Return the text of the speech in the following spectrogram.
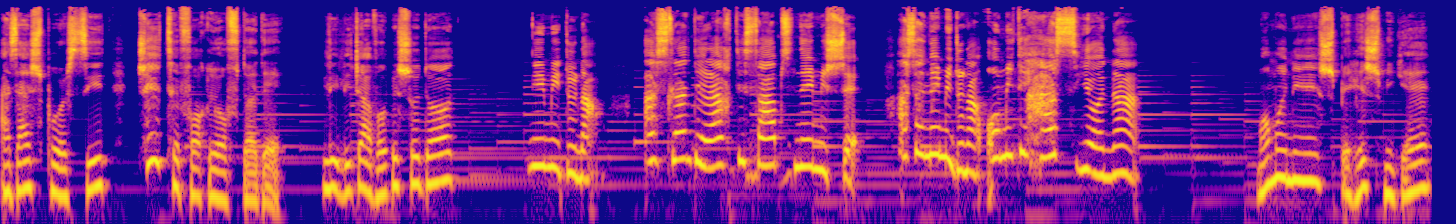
ازش پرسید چه اتفاقی افتاده؟ لیلی جوابشو داد نمی‌دونم اصلا درختی سبز نمیشه اصلا نمی‌دونم امیدی هست یا نه مامانش بهش میگه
